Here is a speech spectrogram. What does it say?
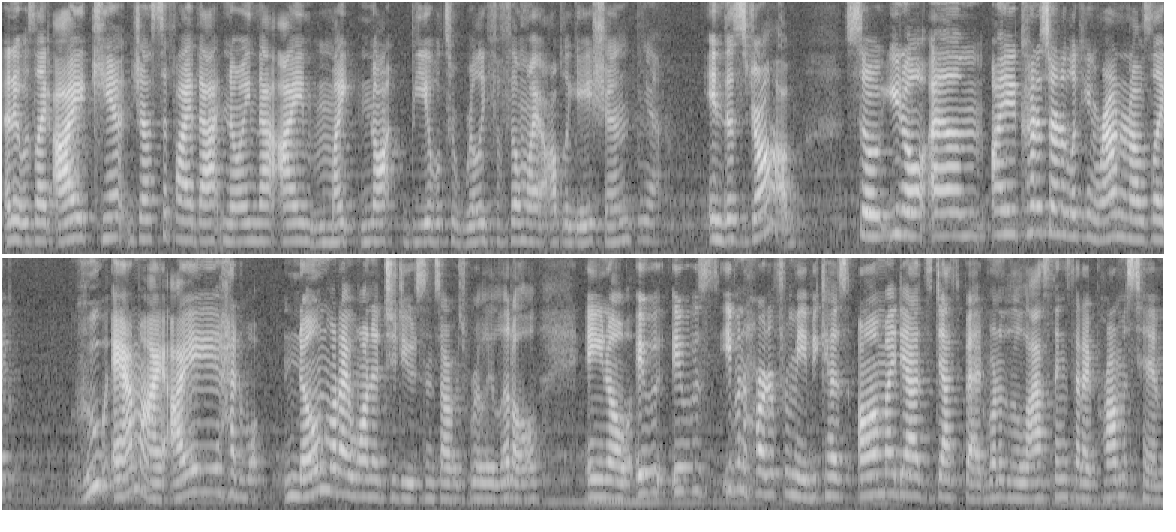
And it was like, I can't justify that knowing that I might not be able to really fulfill my obligation Yeah. in this job. So, you know, um, I kind of started looking around and I was like, who am I? I had w- known what I wanted to do since I was really little. And, you know, it, it was even harder for me because on my dad's deathbed, one of the last things that I promised him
